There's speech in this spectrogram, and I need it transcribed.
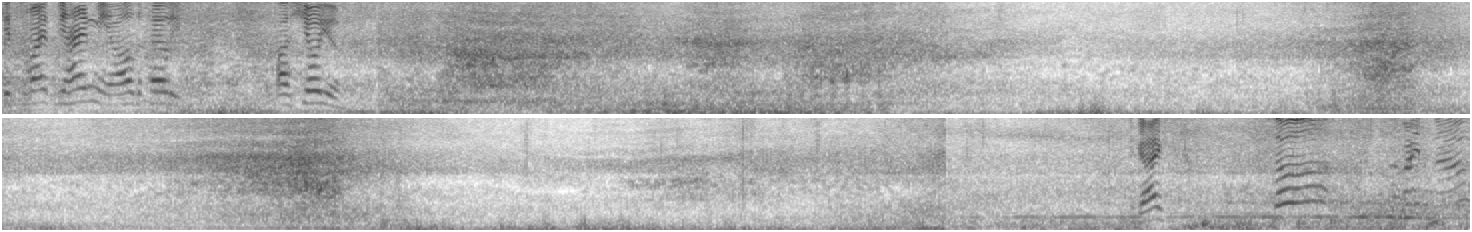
It's right behind me, all the valley. I'll show you. Guys. So right now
